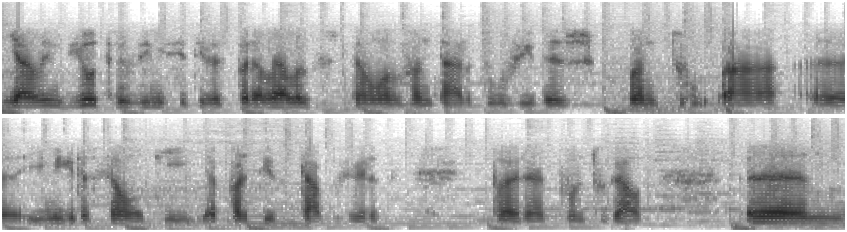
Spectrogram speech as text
E além de outras iniciativas paralelas, estão a levantar dúvidas quanto à uh, imigração aqui a partir de Cabo Verde para Portugal. Uh,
